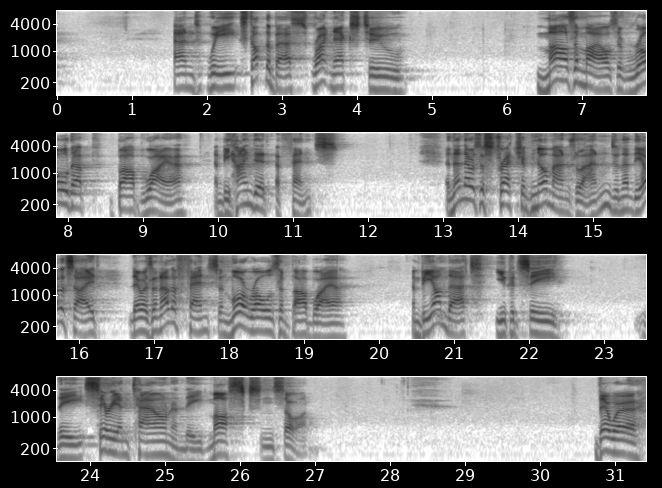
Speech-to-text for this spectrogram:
and we stopped the bus right next to miles and miles of rolled up barbed wire, and behind it, a fence. And then there was a stretch of no man's land. And then the other side, there was another fence and more rolls of barbed wire. And beyond that, you could see the Syrian town and the mosques and so on. There were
